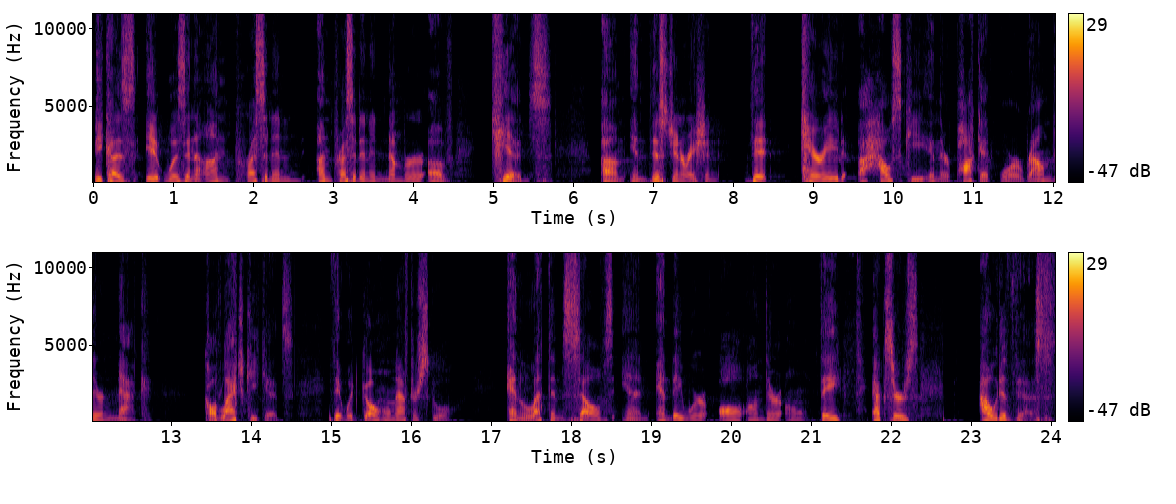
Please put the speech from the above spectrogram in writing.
Because it was an unprecedented, unprecedented number of kids um, in this generation that carried a house key in their pocket or around their neck called latchkey kids that would go home after school and let themselves in and they were all on their own. They Xers out of this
